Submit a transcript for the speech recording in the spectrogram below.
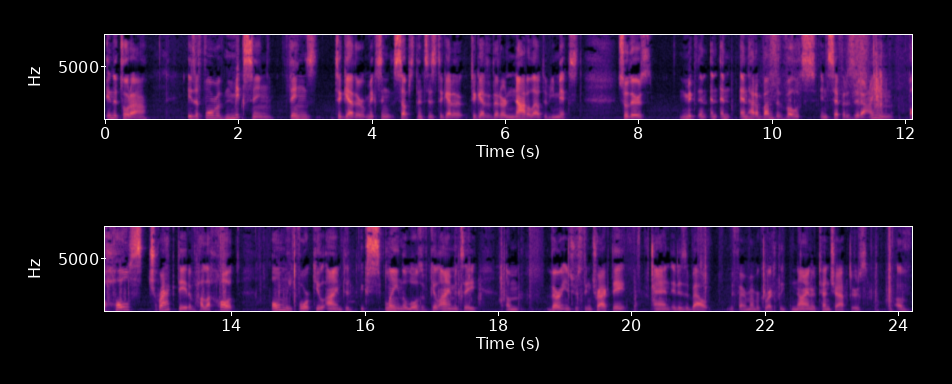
in the Torah is a form of mixing things together, mixing substances together together that are not allowed to be mixed. So there's mixed, and, and, and, and devotes in Sefer Zira'im a whole tractate of halachot only for Kil'aim to explain the laws of Kil'aim. It's a um, very interesting tractate, and it is about, if I remember correctly, nine or ten chapters of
